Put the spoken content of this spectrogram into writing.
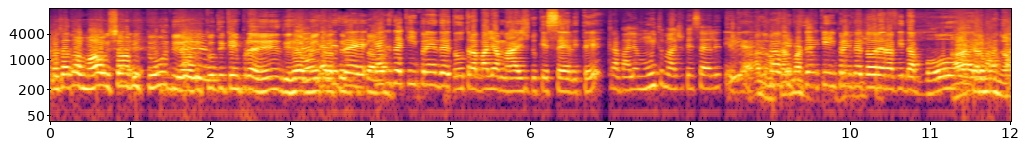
Mas é normal, isso é uma virtude. É uma virtude de quem empreende. Realmente, Quer ela teve que dizer, estar... quer dizer que empreendedor trabalha mais do que CLT? Trabalha muito mais do que CLT. E, é, Ah, não, eu já ouvi quero mais- dizer que empreendedor era vida boa. Ah, quero mais não.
